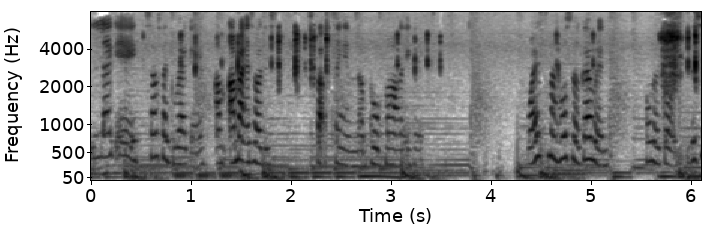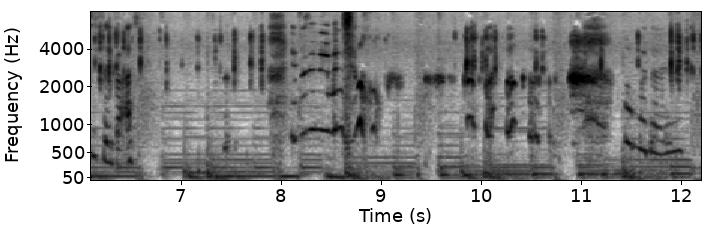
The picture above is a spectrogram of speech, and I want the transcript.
Laggy. Sounds like reggae. Um, I might as well just start singing the Bob Marley hit. Why is my horse not going? Oh my god, this is so bad. it doesn't even jump. oh my days.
